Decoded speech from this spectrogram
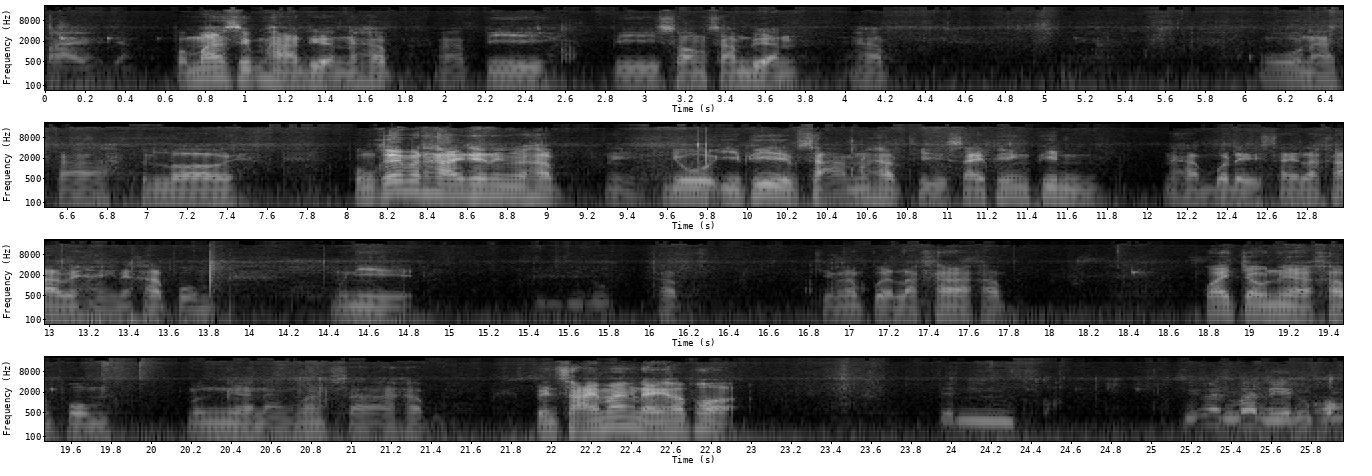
ไปอย่างประมาณสิบห้าเดือนนะครับอ่าปีปีสองสามเดือนนะครับโอ้หน้าตาเป็นรอเลยผมเคยมาถ่ายเท่อนึงนะครับนี่อยู่อีพีสิบสามนะครับที่ใส่เพลงพินนะครับบ่ได้ใส่ราคาไปให้นะครับ ผมมื่อนี้ดีๆลูก จะมาเปิดราคาครับควายเจ้าเนื้อครับ ผมเบื้องเนื้อหนังมังสาครับ เป็นสายมั่งใดครับพ่อเป็นชื่อเอิ้นว่าเหรียญของ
